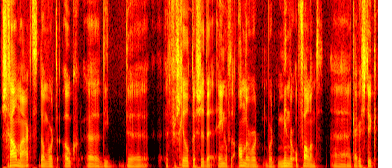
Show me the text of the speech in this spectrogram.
schaal maakt, dan wordt ook die, de, het verschil tussen de een of de ander wordt, wordt minder opvallend. Kijk, als je natuurlijk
